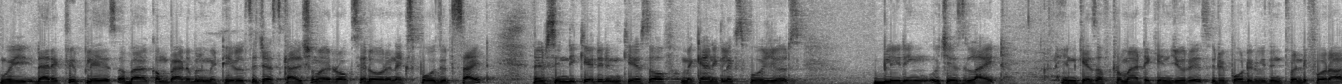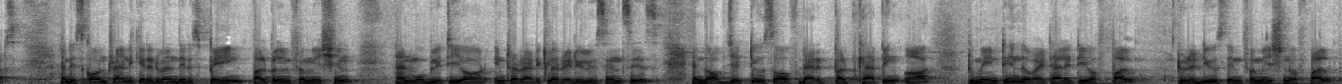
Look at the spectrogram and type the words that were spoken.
we directly place a biocompatible material such as calcium hydroxide over an exposed site. And it's indicated in case of mechanical exposures bleeding which is light in case of traumatic injuries reported within 24 hours and is contraindicated when there is pain, pulpal inflammation and mobility or intraradicular radiolucencies. And the objectives of direct pulp capping are to maintain the vitality of pulp, to reduce the inflammation of pulp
